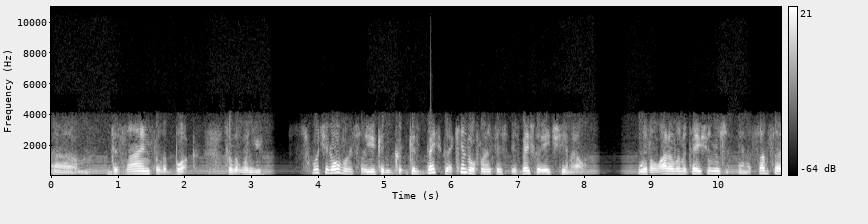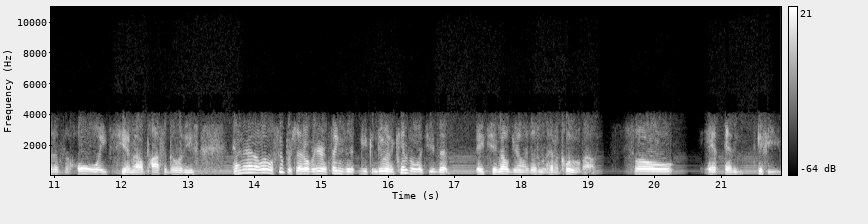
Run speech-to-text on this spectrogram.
um, design for the book so that when you switch it over so you can, because basically a Kindle, for instance, is basically HTML with a lot of limitations and a subset of the whole HTML possibilities and then a little superset over here of things that you can do in a Kindle that you that HTML generally doesn't have a clue about. So, and, and if you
